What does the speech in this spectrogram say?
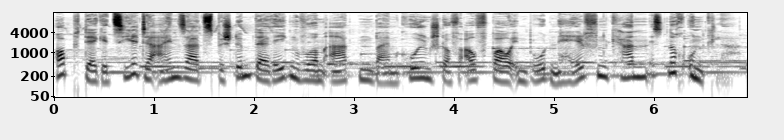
Ob der gezielte Einsatz bestimmter Regenwurmarten beim Kohlenstoffaufbau im Boden helfen kann, ist noch unklar.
